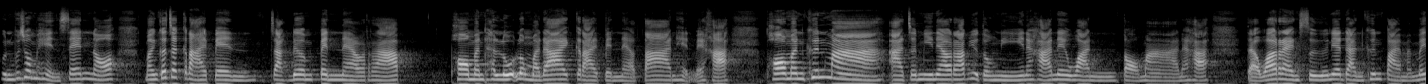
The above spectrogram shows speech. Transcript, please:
คุณผู้ชมเห็นเส้นเนาะมันก็จะกลายเป็นจากเดิมเป็นแนวรับ พอมันทะลุลงมาได้กลายเป็นแนวต้านเห็นไหมคะ พอมันขึ้นมาอาจจะมีแนวรับอยู่ตรงนี้นะคะ ในวันต่อมานะคะ แต่ว่าแรงซื้อเนี่ยดันขึ้นไปมันไม่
